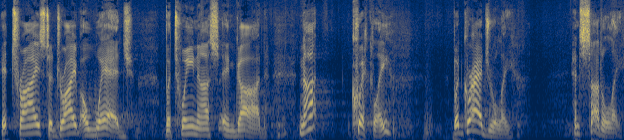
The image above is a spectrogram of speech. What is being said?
It tries to drive a wedge between us and God. Not quickly, but gradually and subtly.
